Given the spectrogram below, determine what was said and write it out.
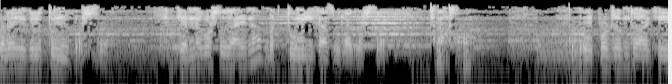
বলে এগুলো তুমি করছ। কেমনে করছ জানি না বাট তুমি কাজগুলো করছ। আচ্ছা। এই পর্যন্ত আর কি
